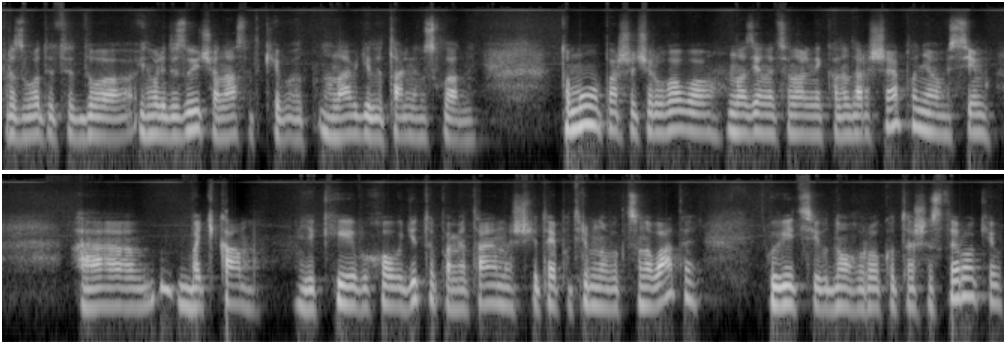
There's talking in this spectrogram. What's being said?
призводити до інвалідизуючих наслідків, а навіть і летальних ускладнень. Тому першочергово у нас є національний календар щеплення. Усім е, батькам, які виховують діток, пам'ятаємо, що дітей потрібно вакцинувати у віці одного року та шести років.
